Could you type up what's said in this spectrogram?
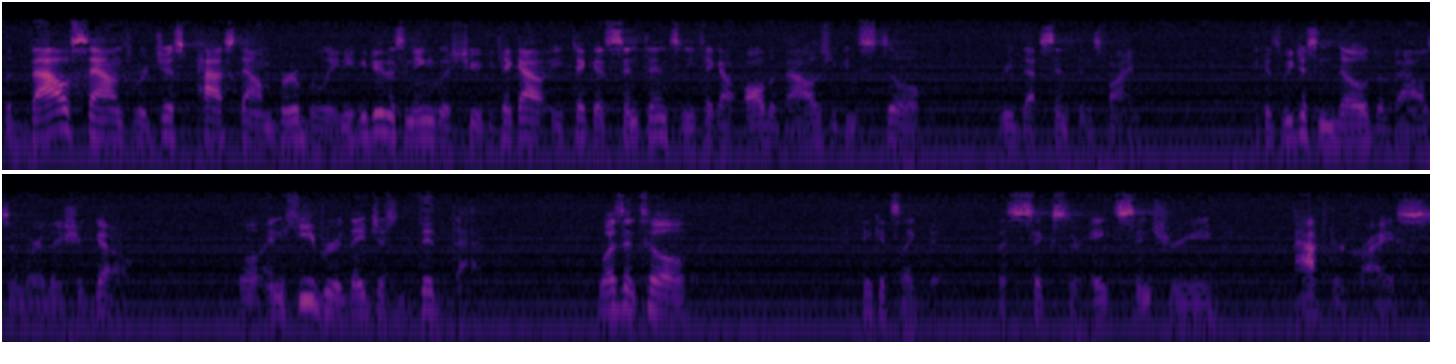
The vowel sounds were just passed down verbally. And you can do this in English too. If you take out you take a sentence and you take out all the vowels, you can still read that sentence fine. Because we just know the vowels and where they should go. Well, in Hebrew, they just did that. It wasn't until I think it's like the, the sixth or eighth century after Christ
